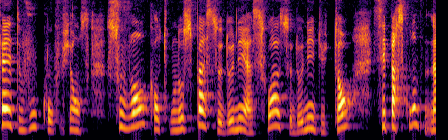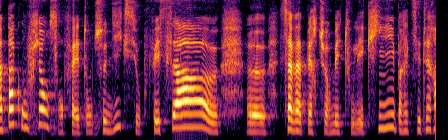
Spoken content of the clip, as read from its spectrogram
faites-vous confiance. Souvent, quand on n'ose pas se donner à soi, se donner du temps, c'est parce qu'on n'a pas confiance en fait. On se dit que si on fait ça, euh, euh, ça va perturber tout l'équilibre, etc.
